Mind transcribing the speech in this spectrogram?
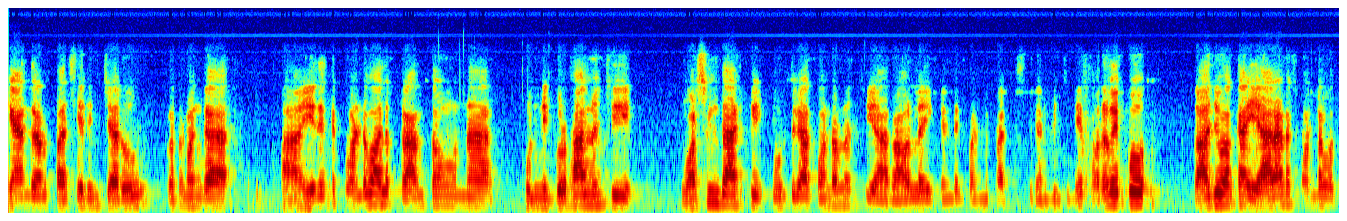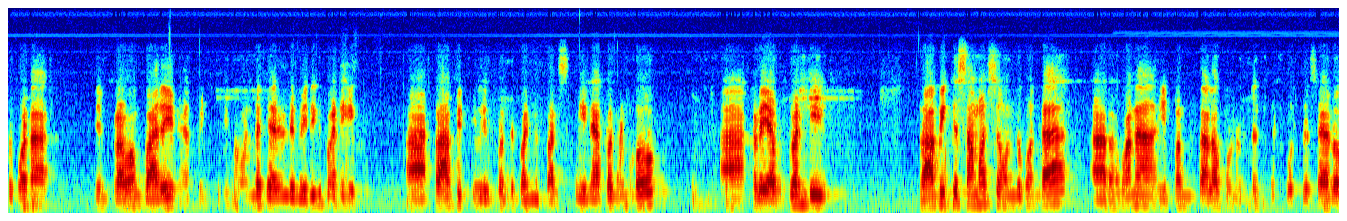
కేంద్రాలు పరిశీలించారు. ప్రథమంగా ఆ, ఏదైతే కొండవాళ్ళ ప్రాంతం ఉన్న కొన్ని గృహాల నుంచి వర్షం దాటికి పూర్తిగా కొండల నుంచి ఆ రాళ్ళు కిందకి పడిన పరిస్థితి కనిపించింది. మరోవైపు రాజువాక యారాడ కొండ వద్ద కూడా దీని ప్రభావం భారీగా కనిపించింది. కొండ చర్యలు విరిగిపడి ఆ ట్రాఫిక్ ఇబ్బంది పడిన పరిస్థితి ఈ నేపథ్యంలో అక్కడ ఎటువంటి ట్రాఫిక్ సమస్య ఉండకుండా ఆ రవాణా ఇబ్బంది తలకుండా పూర్తి స్థాయిలో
